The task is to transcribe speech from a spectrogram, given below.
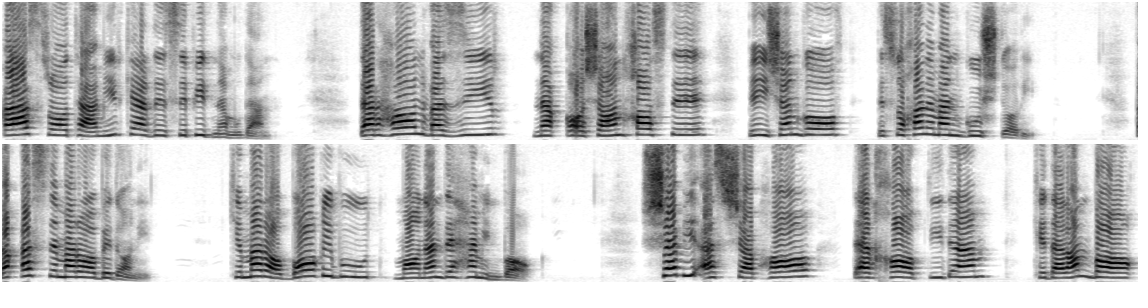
قصر را تعمیر کرده سپید نمودند در حال وزیر نقاشان خواسته. به ایشان گفت به سخن من گوش دارید و قصد مرا بدانید که مرا باقی بود مانند همین باغ. شبی از شبها در خواب دیدم که در آن باغ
